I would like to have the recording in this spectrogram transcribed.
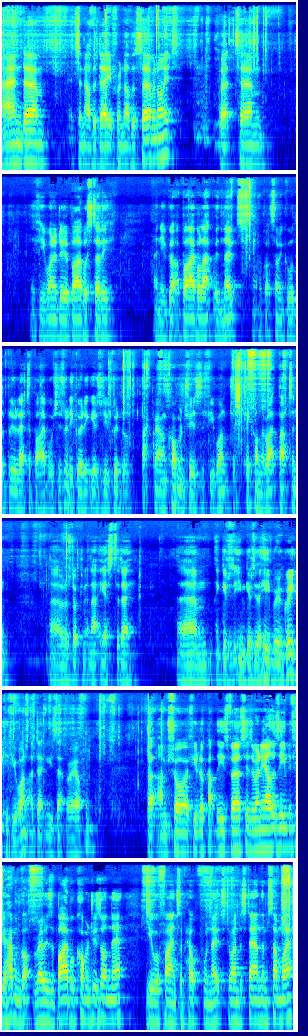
And um, it's another day for another sermon on it. But um, if you want to do a Bible study and you've got a Bible app with notes, I've got something called the Blue Letter Bible, which is really good. It gives you good little background commentaries if you want. Just click on the right button. Uh, I was looking at that yesterday. Um, it gives, even gives you the Hebrew and Greek if you want. I don't use that very often. But I'm sure if you look up these verses or any others, even if you haven't got rows of Bible commentaries on there, you will find some helpful notes to understand them somewhere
